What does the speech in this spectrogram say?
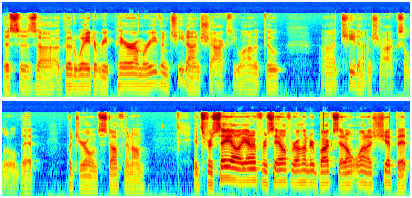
This is uh, a good way to repair them or even cheat on shocks. You wanted to uh, cheat on shocks a little bit, put your own stuff in them. It's for sale. I got it for sale for a hundred bucks. I don't want to ship it,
